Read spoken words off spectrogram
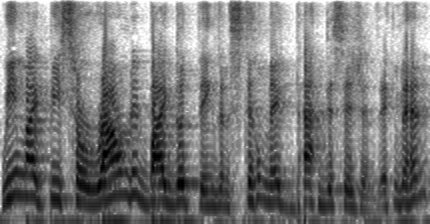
we might be surrounded by good things and still make bad decisions. Amen?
